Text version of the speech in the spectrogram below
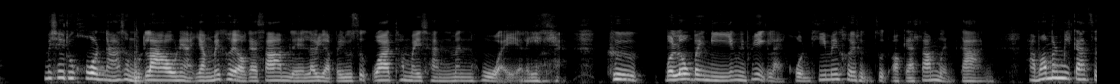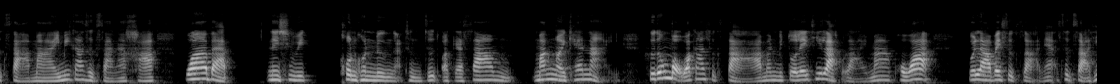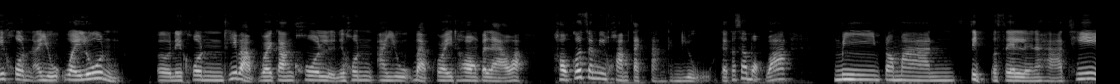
ไม่ใช่ทุกคนนะ สมมติเราเนี่ยยังไม่เคยออแกซัมเลย เราอย่าไปรู้สึกว่าทำไมฉันมันห่วยอะไรอย่างเงี้ยคือบนโลกใบนี้ยังมีผู้หญิงหลายคนที่ไม่เคยถึงจุดออแกซัมเหมือนกัน ถามว่ามันมีการศึกษาไหมมีการศึกษานะคะ ว่าแบบในชีวิตคนคนหนึ่งอะถึงจุดออแกซัมมากน้อยแค่ไหน คือต้องบอกว่าการศึกษามันมีตัวเลขที่หลากหลายมาก เพราะว่าเวลาไปศึกษาเนี่ยศึกษาที่คนอายุวัยรุ่น เออในคนที่แบบวัยกลางคนหรือในคนอายุแบบวัยทองไปแล้วอะเขาก็จะมีความแตกต่างกันอยู่ แต่ก็จะบอกว่ามีประมาณ 10%เลยนะคะ ที่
